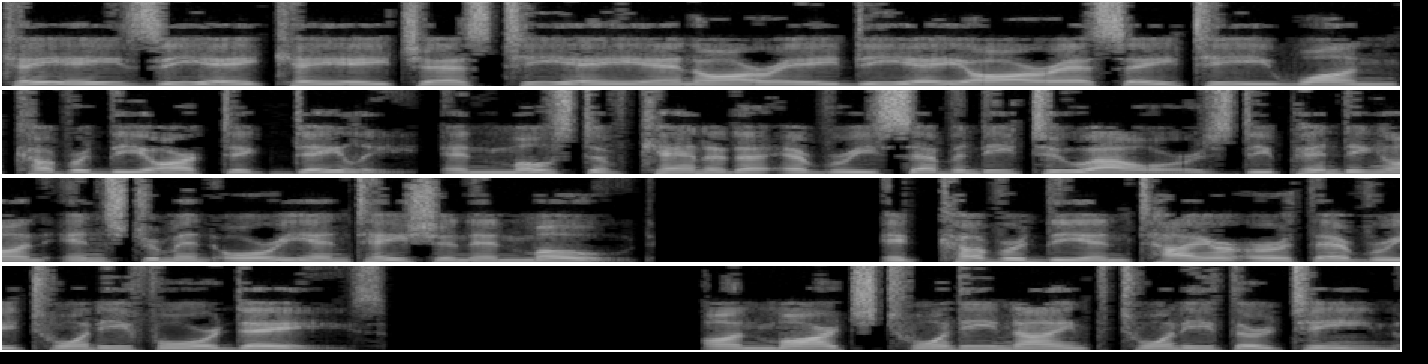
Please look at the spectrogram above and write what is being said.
KAZAKHSTANRADARSAT-1 covered the Arctic daily, and most of Canada every 72 hours depending on instrument orientation and mode. It covered the entire Earth every 24 days. On March 29, 2013,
